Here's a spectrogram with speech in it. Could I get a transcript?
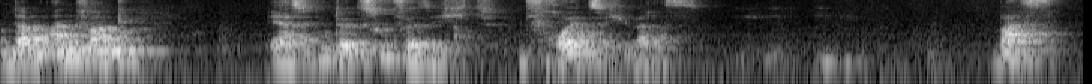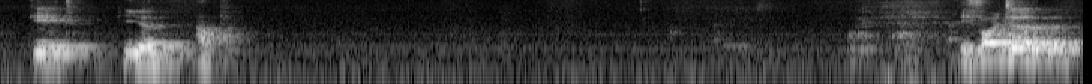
Und am Anfang, er ist guter Zuversicht und freut sich über das. Was geht hier ab? Ich wollte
